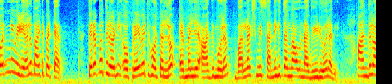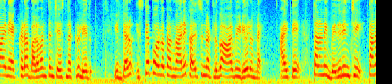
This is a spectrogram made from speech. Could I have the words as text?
కొన్ని వీడియోలు బయటపెట్టారు. తిరుపతిలోని ఓ ప్రైవేట్ హోటల్లో ఎమ్మెల్యే ఆదిమూలం వరలక్ష్మి సన్నిహితంగా ఉన్న వీడియోలు అవి అందులో ఆయన ఎక్కడా బలవంతం చేసినట్లు లేదు. ఇద్దరు ఇష్టపూర్వకంగానే కలిసినట్లుగా ఆ వీడియోలు ఉన్నాయి. అయితే తనని బెదిరించి తన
